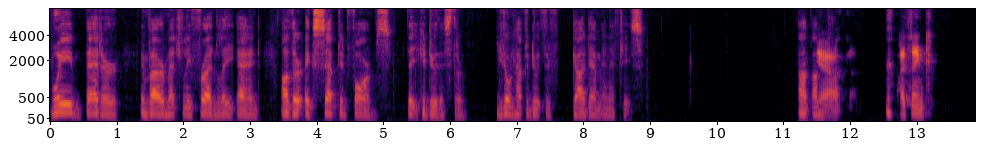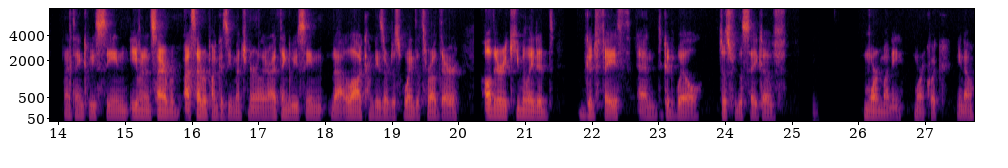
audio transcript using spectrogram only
way better environmentally friendly and other accepted forms that you could do this through. You don't have to do it through goddamn NFTs. Um, I'm yeah, I think, I think we've seen even in cyber uh, cyberpunk, as you mentioned earlier. I think we've seen that a lot of companies are just willing to throw out their all their accumulated good faith and goodwill just for the sake of more money, more quick. You know,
